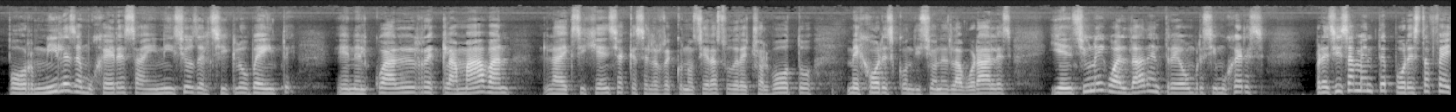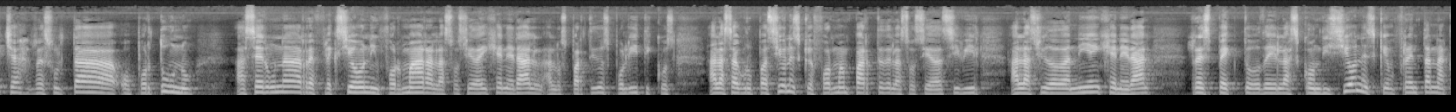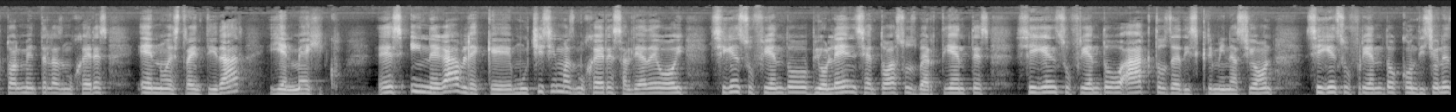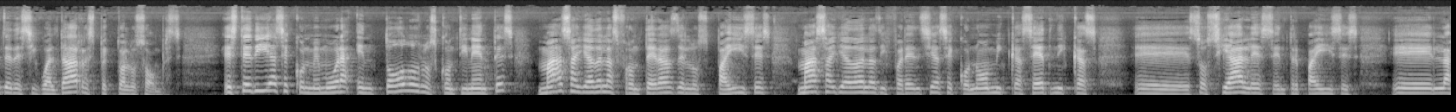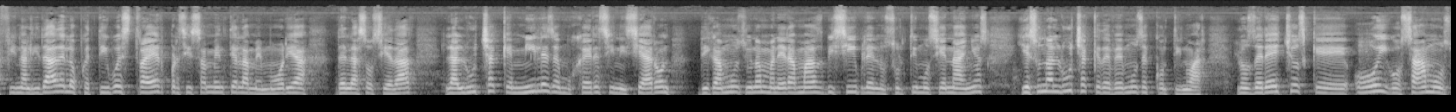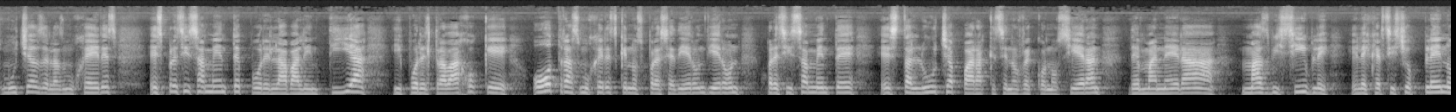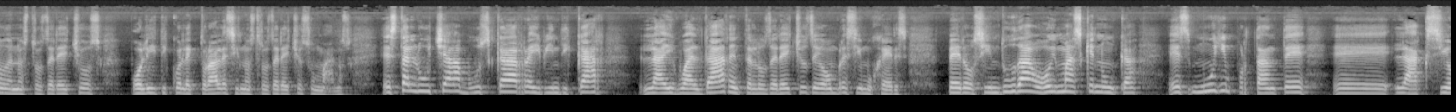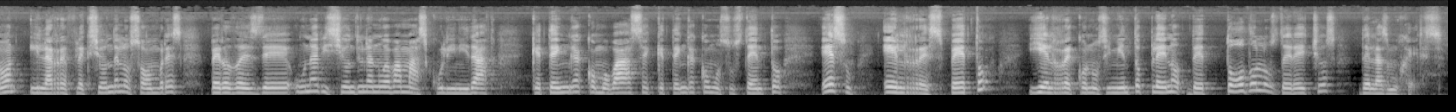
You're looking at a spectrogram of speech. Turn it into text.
por miles de mujeres a inicios del siglo XX, en el cual reclamaban la exigencia que se les reconociera su derecho al voto, mejores condiciones laborales y en sí una igualdad entre hombres y mujeres. Precisamente por esta fecha resulta oportuno hacer una reflexión, informar a la sociedad en general, a los partidos políticos, a las agrupaciones que forman parte de la sociedad civil, a la ciudadanía en general, respecto de las condiciones que enfrentan actualmente las mujeres en nuestra entidad y en México. Es innegable que muchísimas mujeres al día de hoy siguen sufriendo violencia en todas sus vertientes, siguen sufriendo actos de discriminación, siguen sufriendo condiciones de desigualdad respecto a los hombres. Este día se conmemora en todos los continentes, más allá de las fronteras de los países, más allá de las diferencias económicas, étnicas, eh, sociales entre países. Eh, la finalidad, el objetivo es traer precisamente a la memoria de la sociedad la lucha que miles de mujeres iniciaron, digamos, de una manera más visible en los últimos 100 años y es una lucha que debemos de continuar. Los derechos que hoy gozamos muchas de las mujeres es precisamente por la valentía y por el trabajo que otras mujeres que nos precedieron dieron precisamente esta lucha para que se nos reconocieran de manera más visible el ejercicio pleno de nuestros derechos político-electorales y nuestros derechos humanos. Esta lucha busca reivindicar la igualdad entre los derechos de hombres y mujeres, pero sin duda hoy más que nunca es muy importante eh, la acción y la reflexión de los hombres, pero desde una visión de una nueva masculinidad que tenga como base, que tenga como sustento eso, el respeto y el reconocimiento pleno de todos los derechos de las mujeres.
